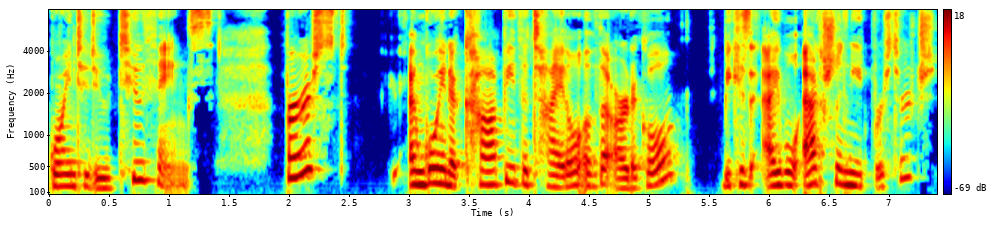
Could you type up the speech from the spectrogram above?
going to do two things. First, I'm going to copy the title of the article because I will actually need for search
